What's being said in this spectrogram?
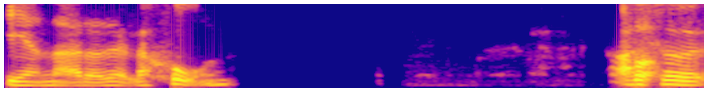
i en nära relation. Alltså,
